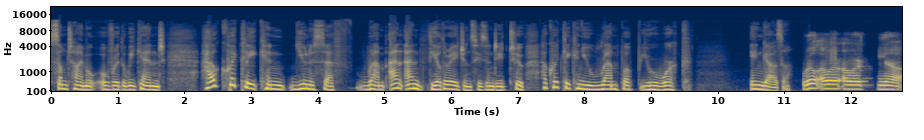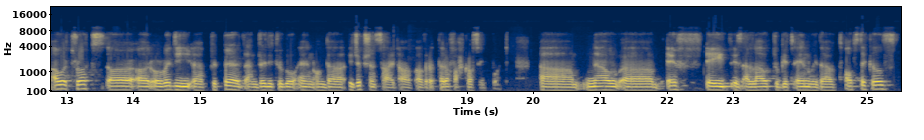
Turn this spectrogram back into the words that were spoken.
sometime o- over the weekend, how quickly can UNICEF ramp, and, and the other agencies indeed too, how quickly can you ramp up your work in Gaza? Well, our our yeah our trucks are, are already uh, prepared and ready to go in on the Egyptian side of, of the Rafah crossing point. Um, now, uh, if aid is allowed to get in without obstacles,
